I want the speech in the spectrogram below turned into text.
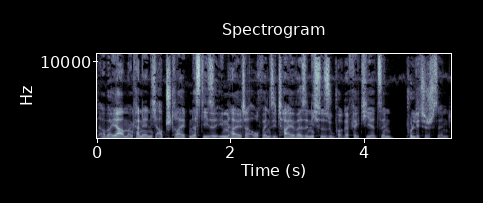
Aber ja, man kann ja nicht abstreiten, dass diese Inhalte, auch wenn sie teilweise nicht so super reflektiert sind, politisch sind.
